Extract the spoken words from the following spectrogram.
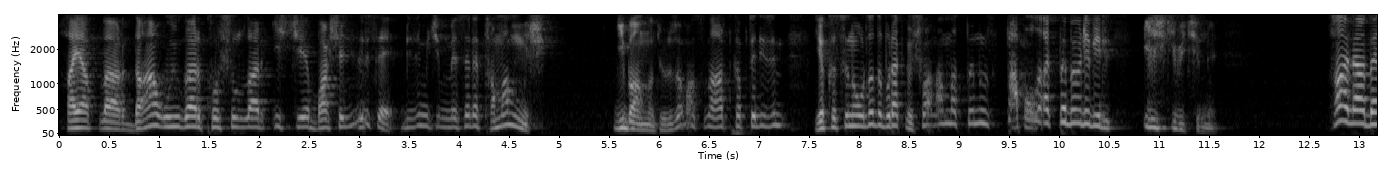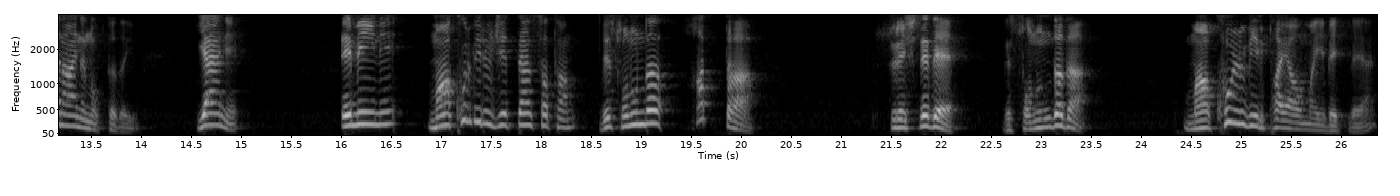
hayatlar, daha uygar koşullar işçiye bahşedilirse bizim için mesele tamammış gibi anlatıyoruz. Ama aslında art kapitalizm yakasını orada da bırakmıyor. Şu an anlattığınız tam olarak da böyle bir ilişki biçimi. Hala ben aynı noktadayım. Yani emeğini makul bir ücretten satan ve sonunda hatta süreçte de ve sonunda da makul bir pay almayı bekleyen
